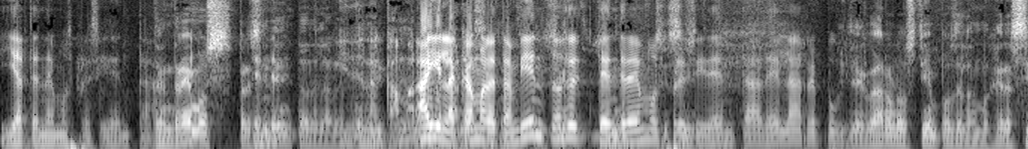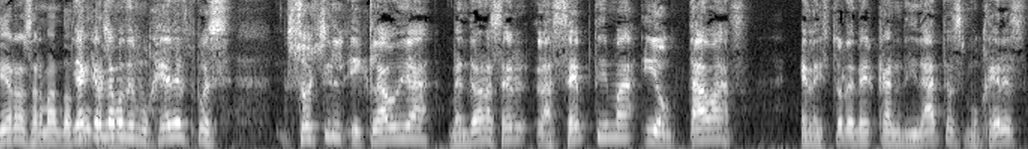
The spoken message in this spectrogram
y ya tendremos presidenta. Tendremos presidenta de la República. Y de la Cámara. Ah, y en la Cámara también, entonces tendremos presidenta de la República. Llegaron los tiempos de las mujeres. Cierras, Armando. Ya que hablamos de mujeres, pues Xochitl y Claudia vendrán a ser la séptima y octavas en la historia de México, candidatas mujeres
